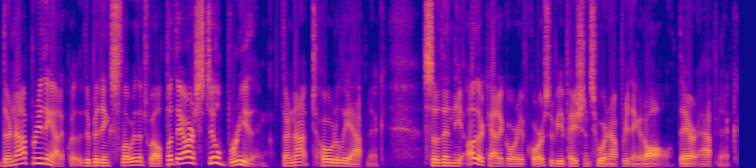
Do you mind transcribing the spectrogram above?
they're not breathing adequately. They're breathing slower than 12, but they are still breathing. They're not totally apneic. So then the other category, of course, would be patients who are not breathing at all. They are apneic,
